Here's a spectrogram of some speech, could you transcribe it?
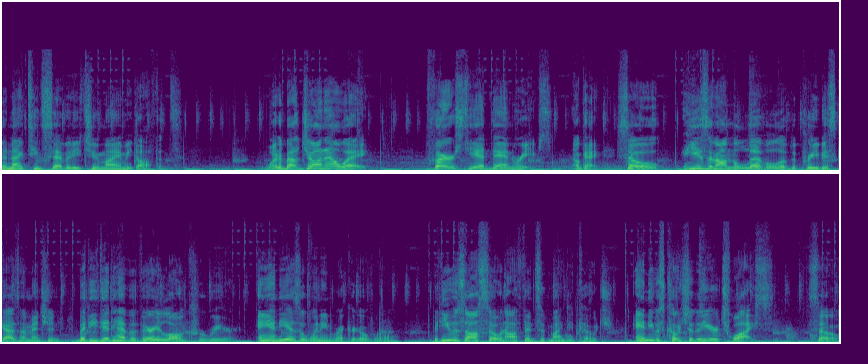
the 1972 Miami Dolphins. What about John Elway? First, he had Dan Reeves. Okay, so he isn't on the level of the previous guys I mentioned, but he did have a very long career, and he has a winning record overall. But he was also an offensive minded coach, and he was Coach of the Year twice. So,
